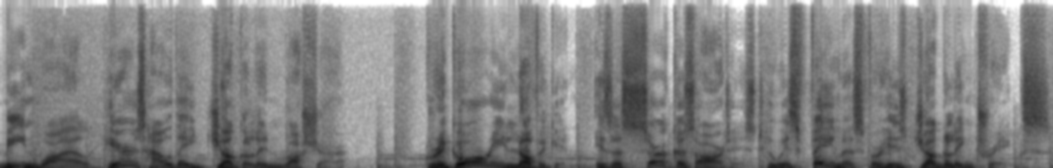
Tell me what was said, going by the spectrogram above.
Meanwhile, here's how they juggle in Russia. Grigory Lovigin is a circus artist who is famous for his juggling tricks.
